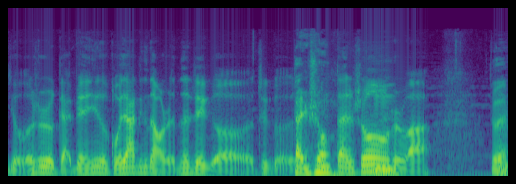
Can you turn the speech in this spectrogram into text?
有的是改变一个国家领导人的这个这个诞生。诞生，是吧？对，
